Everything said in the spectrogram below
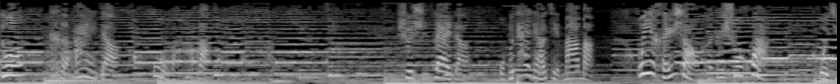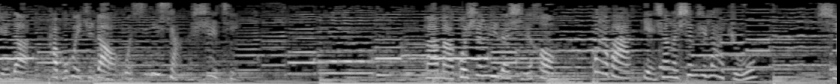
多可爱的布娃娃。说实在的，我不太了解妈妈，我也很少和她说话，我觉得她不会知道我心里想的事情。妈妈过生日的时候，爸爸点上了生日蜡烛，许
